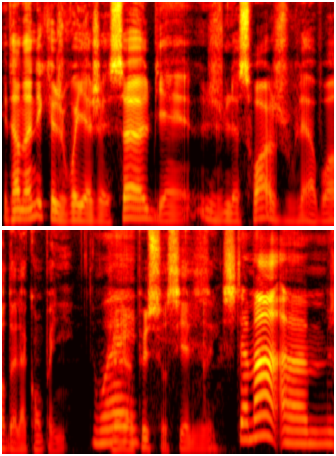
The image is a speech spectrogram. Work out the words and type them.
Étant donné que je voyageais seul, bien, je- le soir, je voulais avoir de la compagnie. Ouais. Un peu socialiser. Justement, euh,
